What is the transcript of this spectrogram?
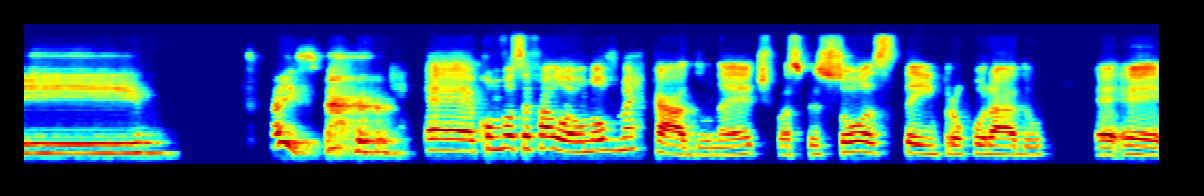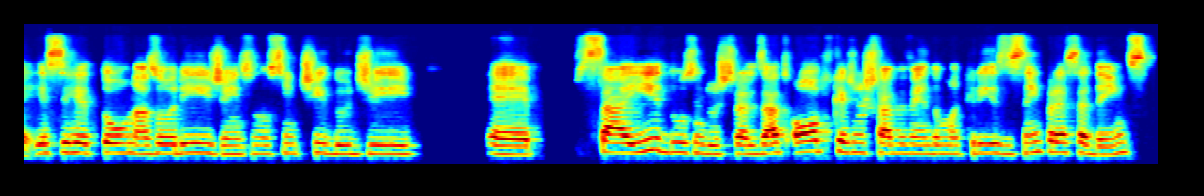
e é isso. é, como você falou, é um novo mercado, né? Tipo, as pessoas têm procurado é, é, esse retorno às origens, no sentido de é, sair dos industrializados. Óbvio que a gente está vivendo uma crise sem precedentes,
